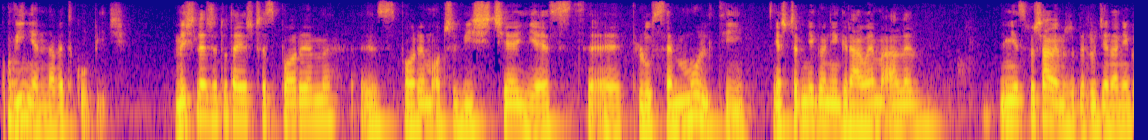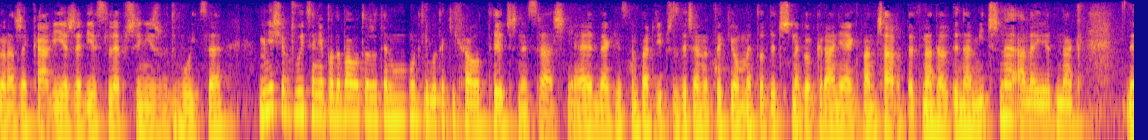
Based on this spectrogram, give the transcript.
powinien nawet kupić. Myślę, że tutaj jeszcze sporym, sporym oczywiście jest e, plusem multi. Jeszcze w niego nie grałem, ale nie słyszałem, żeby ludzie na niego narzekali, jeżeli jest lepszy niż w dwójce. Mnie się w dwójce nie podobało to, że ten multi był taki chaotyczny strasznie. Jednak jestem bardziej przyzwyczajony do takiego metodycznego grania jak w Uncharted. Nadal dynamiczne, ale jednak e,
